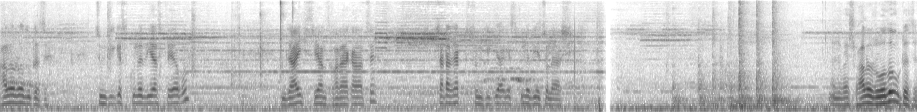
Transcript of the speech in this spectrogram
ভালো রোদ উঠেছে। চুমকিকে স্কুলে দিয়ে আসতে যাব। যাই, শ্রিয়াংশ ঘরে একা আছে। চাটাচাট চুমকিকে আগে স্কুলে দিয়ে চলে আসি। বেশ ভালো রোদও উঠেছে।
